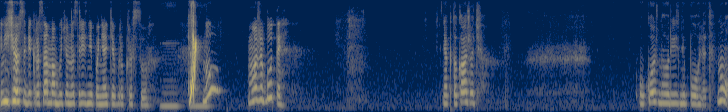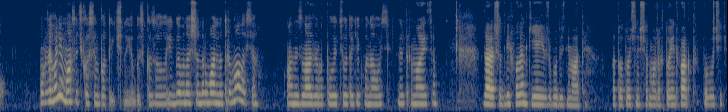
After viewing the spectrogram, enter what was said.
Нічого собі, краса, мабуть, у нас різні поняття про красу. Ну, може бути. Як то кажуть, у кожного різний погляд. Ну, взагалі масочка симпатична, я би сказала. Якби вона ще нормально трималася, а не злазила по лицю, так як вона ось не тримається. Зараз ще дві хвилинки я її вже буду знімати. А то точно ще може хто інфаркт получить.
